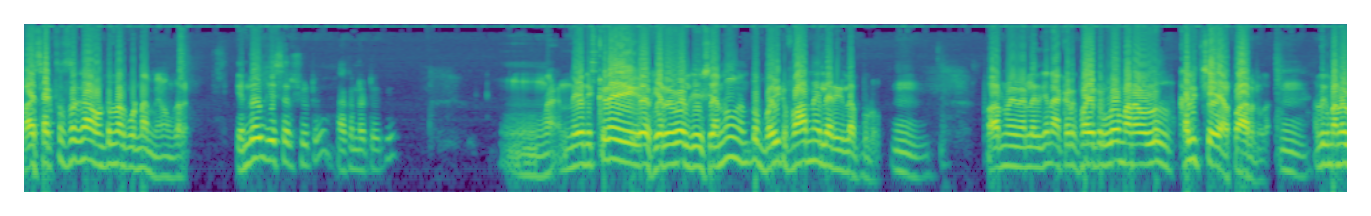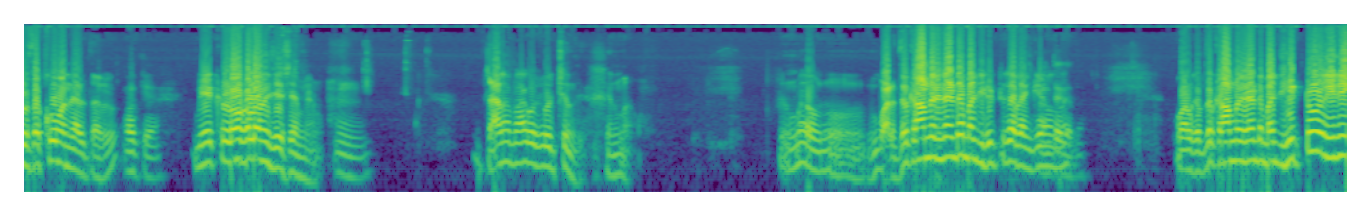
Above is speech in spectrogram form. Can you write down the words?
బాగా సక్సెస్గా ఉంటుంది అనుకుంటున్నాం మేము అందరం. ఎన్ని రోజులు చేశారు షూట్ అక్కడ టూకి ఉమ్, నేను ఇక్కడే ఒక ఇరవై రోజులు చేశాను. ఎంతో బయట ఫారెన్ వెళ్ళారు వీళ్ళు అప్పుడు. ఫారెన్ వెళ్ళలేదు కానీ అక్కడ ఫైటర్లో మన వాళ్ళు కలిసి చేయాలి ఫారెన్లో. అందుకే మన వాళ్ళు తక్కువ మంది వెళ్తారు. ఓకే. మీ ఇక్కడ లోకల్లోనే చేసాం మేము. చాలా బాగా వచ్చింది సినిమా. వాళ్ళిద్దరు కాంబినేషన్ అంటే మంచి హిట్ కదా ఇంకేముంది? కదా. వాళ్ళకిద్దరు కాంబినేషన్ అంటే మంచి హిట్ ఇది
